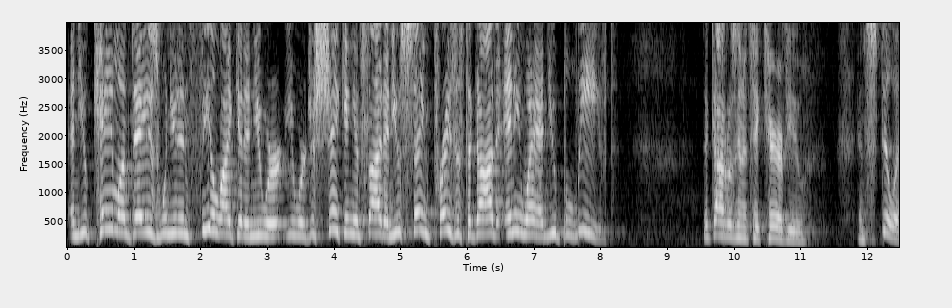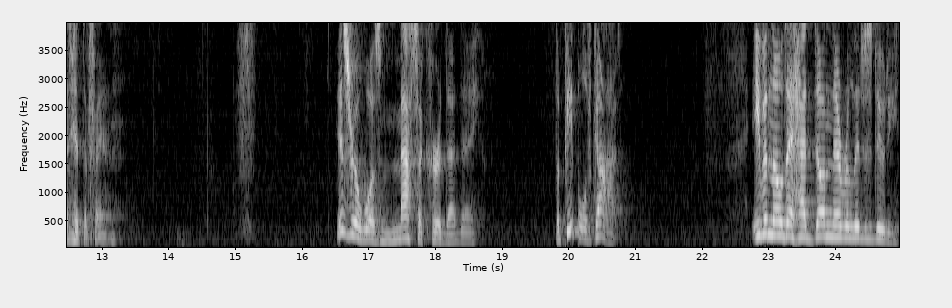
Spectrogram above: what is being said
and you came on days when you didn't feel like it and you were, you were just shaking inside and you sang praises to God anyway and you believed that God was going to take care of you and still it hit the fan. Israel was massacred that day. The people of God even though they had done their religious duty.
